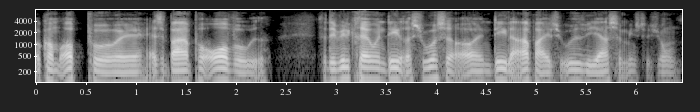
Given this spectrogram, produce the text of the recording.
at komme op på, øh, altså bare på overvåget. Så det vil kræve en del ressourcer og en del arbejde ude ved jer som institution.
